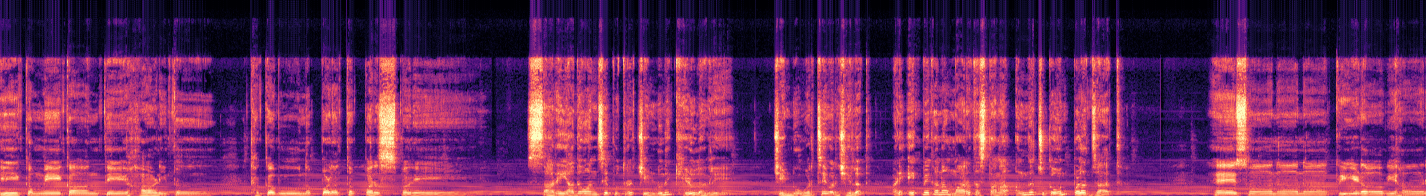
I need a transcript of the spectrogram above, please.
एकमेकांते हाणित ठकबून पळत परस्परे. सारे यादवांचे पुत्र चेंडूने खेळू लागले. चेंडू वरचेवर झेलत आणि एकमेकांना मारत असताना अंग चुकवून पळत जात. ऐसा नाना क्रीडा विहार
